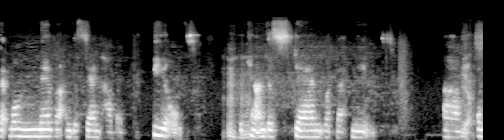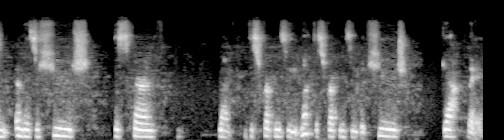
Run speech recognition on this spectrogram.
that will never understand how that feels mm-hmm. they can understand what that means um, yes. and, and there's a huge disparate like discrepancy not discrepancy but huge gap there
